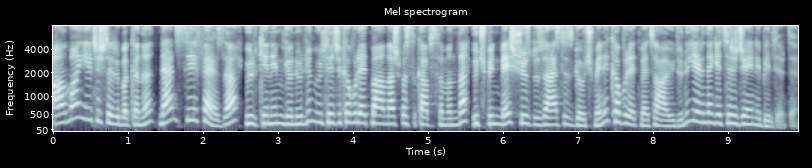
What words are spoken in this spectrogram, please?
Almanya İçişleri Bakanı Nancy Faeser, ülkenin gönüllü mülteci kabul etme anlaşması kapsamında 3500 düzensiz göçmeni kabul etme taahhüdünü yerine getireceğini bildirdi.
